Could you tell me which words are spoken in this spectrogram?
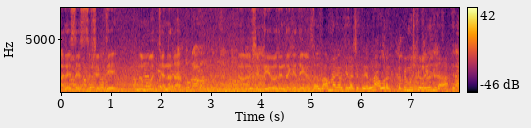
ಆರ್ ಎಸ್ ಎಸ್ ಶಕ್ತಿ ನಮ್ಮ ಜನದ ಶಕ್ತಿ ಇರೋದ್ರಿಂದ ಗೆದ್ದಿಗೆ ಸರ್ ರಾಮನಗರ ಜಿಲ್ಲಾ ಕ್ಷೇತ್ರ ಎಲ್ಲ ಅವರ ಇರೋದ್ರಿಂದ ಆ,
